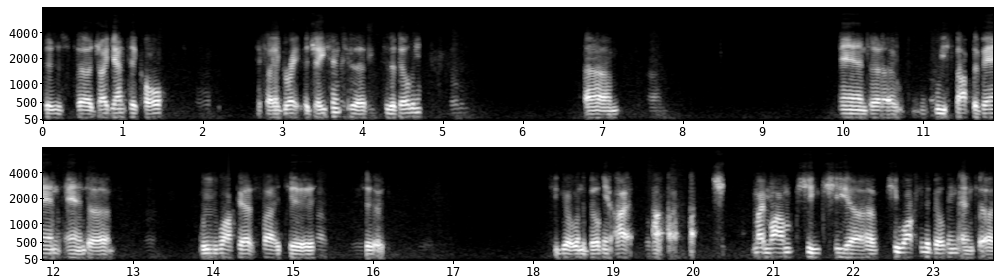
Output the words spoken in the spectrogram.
there's this uh, gigantic hole. It's like right adjacent to the to the building. Um, and uh, we stopped the van and uh, we walked outside to to to go in the building. I, I, I she, my mom she she uh she walks in the building and uh,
